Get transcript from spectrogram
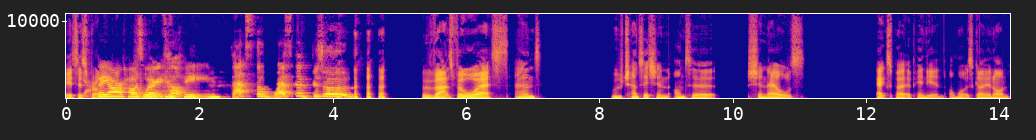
It's a Yeah. struggle. They are a that's There you hard-working team. That's the West Division. That's the West, and we'll transition onto Chanel's expert opinion on what is going on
